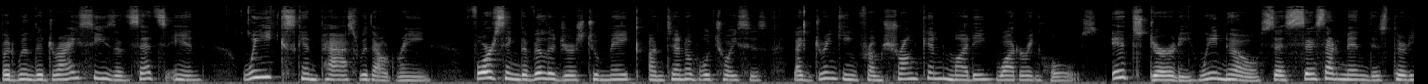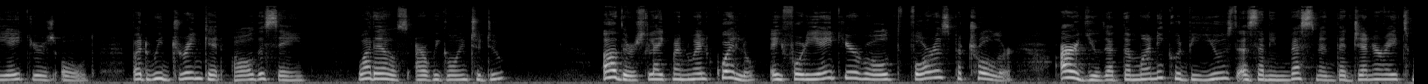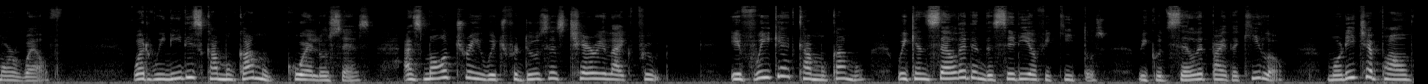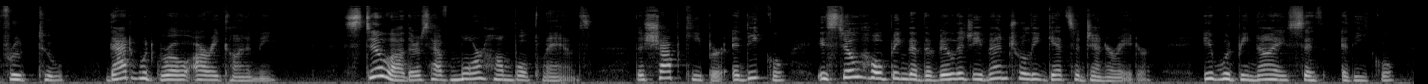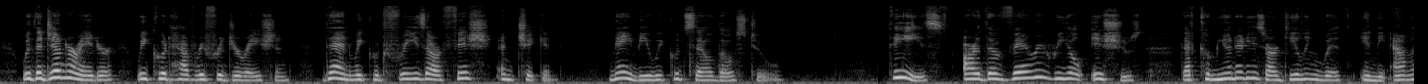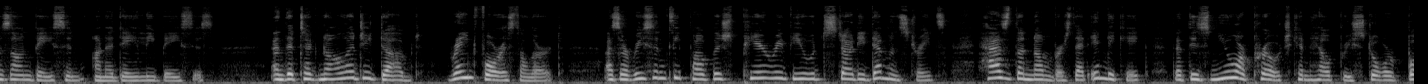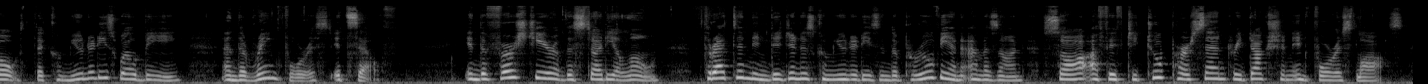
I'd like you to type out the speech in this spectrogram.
But when the dry season sets in, weeks can pass without rain, forcing the villagers to make untenable choices like drinking from shrunken, muddy watering holes. It's dirty, we know, says Cesar Mendez, 38 years old, but we drink it all the same. What else are we going to do? Others, like Manuel Cuello, a 48 year old forest patroller, argue that the money could be used as an investment that generates more wealth. What we need is camu camu, Cuello says, a small tree which produces cherry like fruit. If we get camu camu, we can sell it in the city of Iquitos. We could sell it by the kilo. Moriche palm fruit too. That would grow our economy. Still others have more humble plans. The shopkeeper, Edico, is still hoping that the village eventually gets a generator. It would be nice, said Edico. With a generator, we could have refrigeration. Then we could freeze our fish and chicken. Maybe we could sell those too. These are the very real issues that communities are dealing with in the Amazon basin on a daily basis. And the technology dubbed Rainforest Alert, as a recently published peer reviewed study demonstrates, has the numbers that indicate that this new approach can help restore both the community's well being and the rainforest itself. In the first year of the study alone, threatened indigenous communities in the Peruvian Amazon saw a 52% reduction in forest loss.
